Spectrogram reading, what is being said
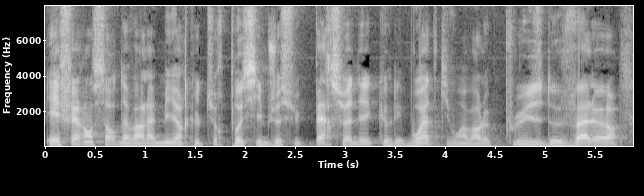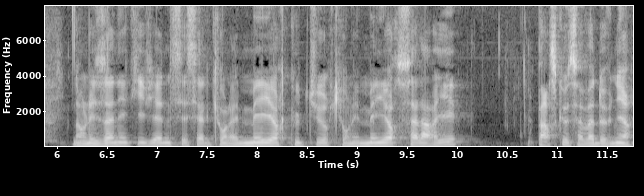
et faire en sorte d'avoir la meilleure culture possible. Je suis persuadé que les boîtes qui vont avoir le plus de valeur dans les années qui viennent, c'est celles qui ont la meilleure culture, qui ont les meilleurs salariés, parce que ça va devenir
